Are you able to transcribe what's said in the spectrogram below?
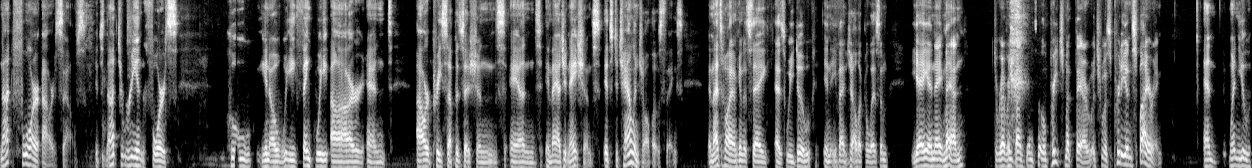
not for ourselves. It's not to reinforce who, you know, we think we are and our presuppositions and imaginations. It's to challenge all those things. And that's why I'm going to say, as we do in evangelicalism, yay and amen to Reverend Duncan's little preachment there, which was pretty inspiring. And when you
